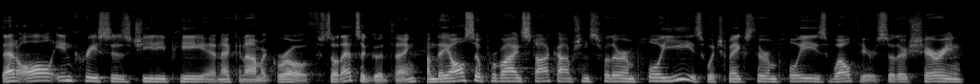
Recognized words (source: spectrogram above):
That all increases GDP and economic growth. So that's a good thing. Um, they also provide stock options for their employees, which makes their employees wealthier. So they're sharing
